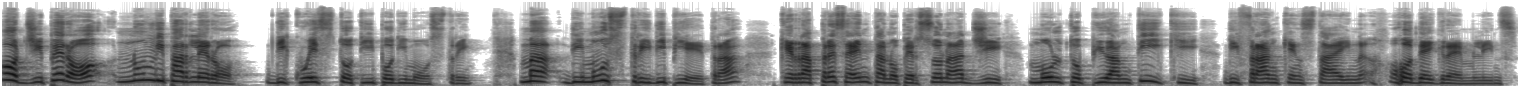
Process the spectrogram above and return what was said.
Oggi però non vi parlerò di questo tipo di mostri, ma di mostri di pietra che rappresentano personaggi molto più antichi di Frankenstein o dei Gremlins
